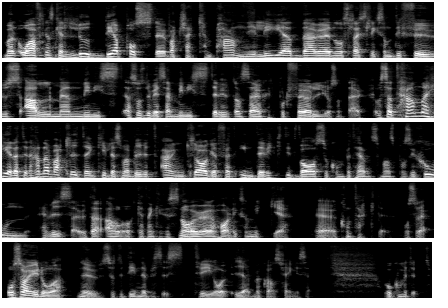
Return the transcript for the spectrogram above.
men, och haft ganska luddiga poster, varit så här kampanjledare, någon slags liksom diffus allmän minister, alltså du vet så här, minister utan särskild portfölj och sånt där. Och så att han har hela tiden, han har varit lite en kille som har blivit anklagad för att inte riktigt vara så kompetent som hans position visar utan, och att han kanske snarare har liksom mycket Eh, kontakter och så där. Och så har han ju då nu suttit inne precis tre år i amerikanskt fängelse och kommit ut.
